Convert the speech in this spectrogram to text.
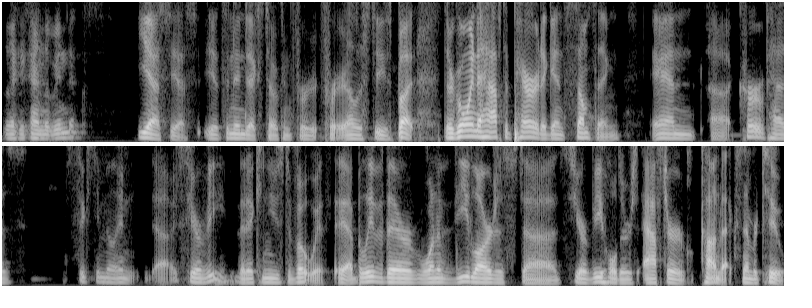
like a kind of index. Yes, yes, it's an index token for for LSDs, but they're going to have to pair it against something. And uh, Curve has 60 million uh, CRV that it can use to vote with. I believe they're one of the largest uh, CRV holders after Convex, number two.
